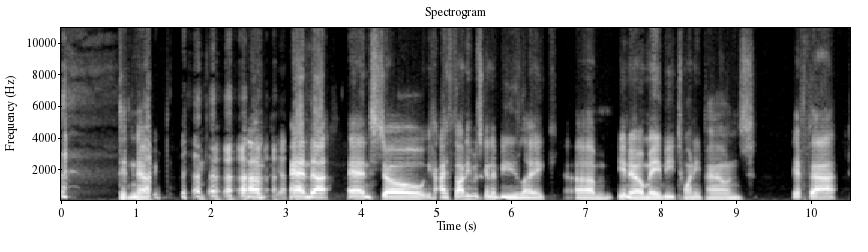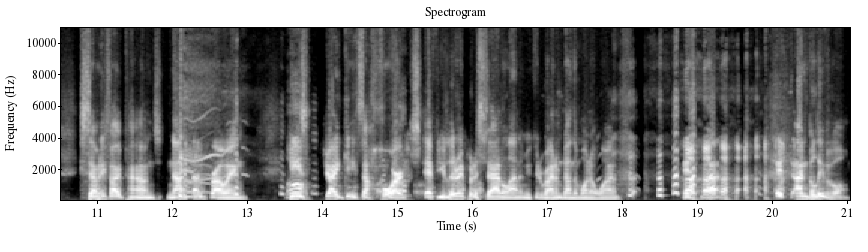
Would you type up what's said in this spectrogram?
didn't know. um, and uh, and so I thought he was going to be like, um, you know, maybe 20 pounds, if that. 75 pounds, not done growing. He's gigantic. He's a horse. If you literally put a saddle on him, you could ride him down the 101. It's, uh, it's unbelievable.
